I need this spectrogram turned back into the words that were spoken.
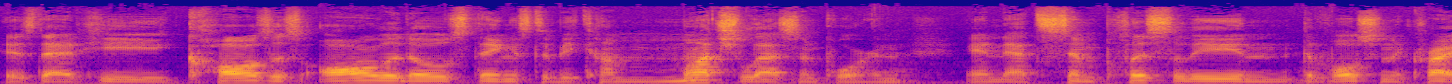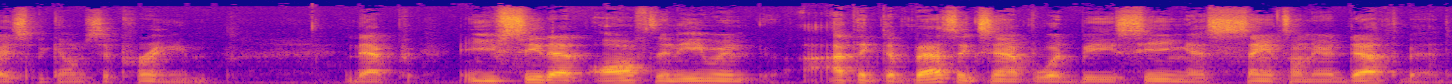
is that He causes all of those things to become much less important, and that simplicity and devotion to Christ becomes supreme. And that you see that often. Even I think the best example would be seeing as saints on their deathbed.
